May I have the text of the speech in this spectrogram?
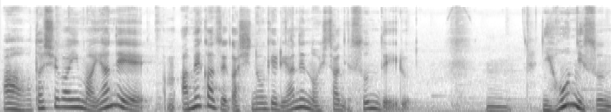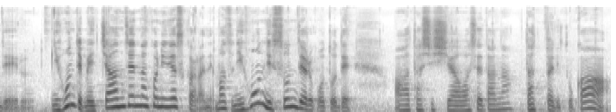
ああ私は今屋根雨風がしのげる屋根の下に住んでいる、うん、日本に住んでいる。日本ってめっちゃ安全な国ですからね。まず日本に住んでることでああ私幸せだなだったりとか、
